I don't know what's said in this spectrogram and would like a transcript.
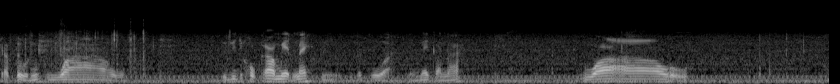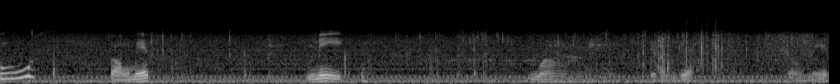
กระสุนว้าวดูนี่จะครบเก้าเม็ดไหมนี่ตะกัวหนึ่งเม็ดก่อนนะ ว้าวหูสองเม็ดอยู่นี่อีก ว้าว เดี๋ยวทำด้วยสองเม็ด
